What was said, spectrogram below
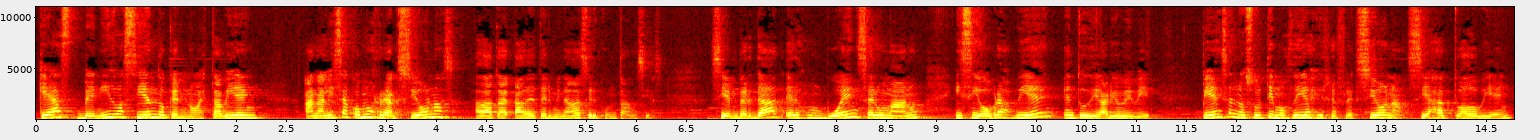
qué has venido haciendo que no está bien, analiza cómo reaccionas a, determinadas circunstancias. Si en verdad eres un buen ser humano y si obras bien en tu diario vivir. Piensa en los últimos días y reflexiona si has actuado bien,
